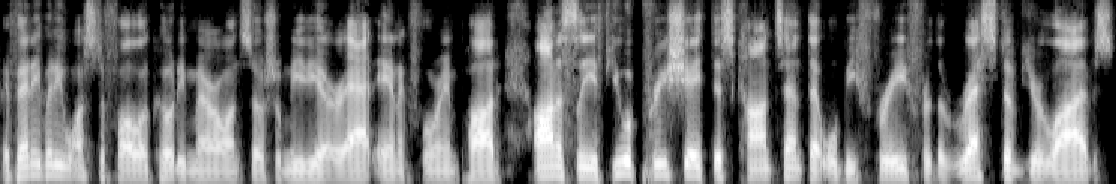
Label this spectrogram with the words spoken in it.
if anybody wants to follow Cody Merrow on social media or at Anik Florian Pod, honestly, if you appreciate this content that will be free for the rest of your lives,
